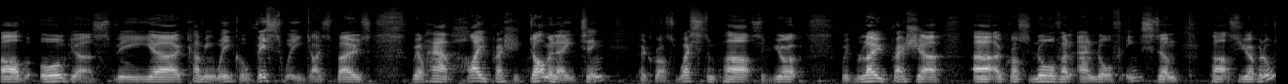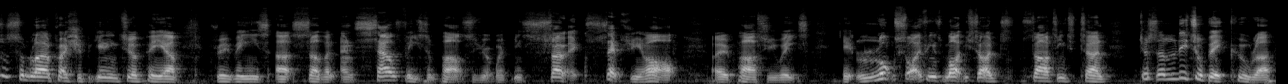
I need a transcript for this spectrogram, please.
of August. The uh, coming week, or this week, I suppose, we'll have high pressure dominating across western parts of Europe with low pressure uh, across northern and northeastern parts of Europe and also some low pressure beginning to appear through these uh, southern and southeastern parts of Europe where it's been so exceptionally hot over the past few weeks it looks like things might be start, starting to turn just a little bit cooler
